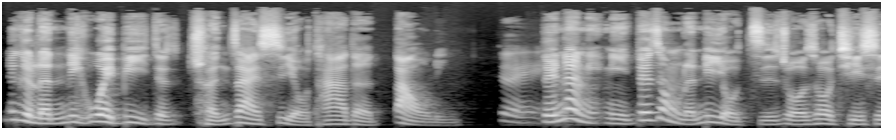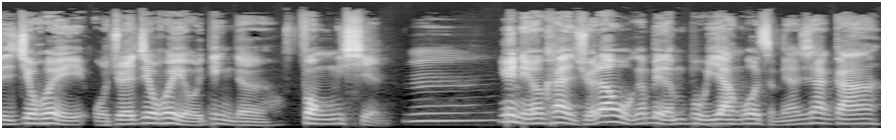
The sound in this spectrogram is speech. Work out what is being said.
那个能力未必的存在是有它的道理。对对，那你你对这种能力有执着的时候，其实就会我觉得就会有一定的风险。嗯，因为你又开始觉得我跟别人不一样，或者怎么样，就像刚刚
